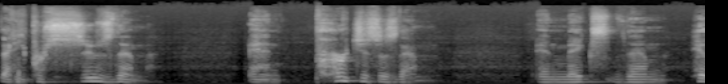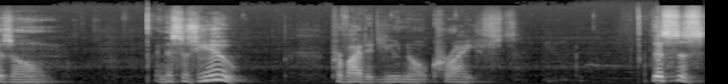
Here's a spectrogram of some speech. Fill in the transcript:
that he pursues them and purchases them and makes them his own. And this is you, provided you know Christ. This is,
